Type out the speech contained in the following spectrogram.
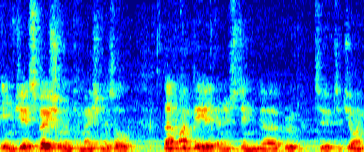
in geospatial information at all, that might be an interesting uh, group to, to join.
